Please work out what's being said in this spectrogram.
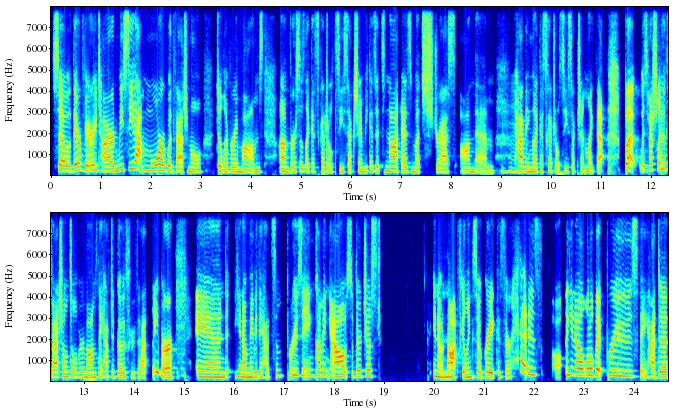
So they're very tired. And we see that more with vaginal delivery moms um, versus like a scheduled C section because it's not as much stress on them Mhm. having like a scheduled C section like that. But especially with vaginal delivery moms, they have to go through that labor and, you know, maybe they had some bruising coming out. So they're just, you know, not feeling so great because their head is, you know, a little bit bruised. They had to,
